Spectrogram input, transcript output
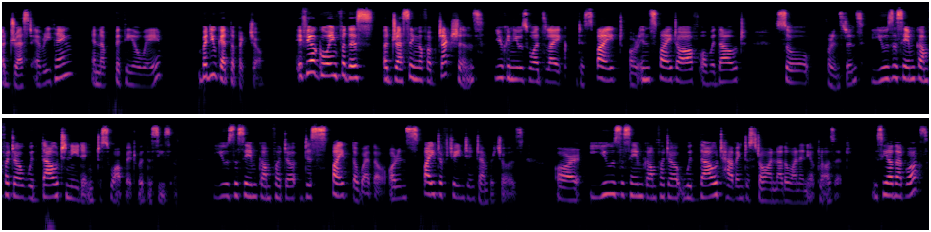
addressed everything in a pithier way. But you get the picture. If you're going for this addressing of objections, you can use words like despite or in spite of or without. So for instance, use the same comforter without needing to swap it with the season. Use the same comforter despite the weather or in spite of changing temperatures. Or use the same comforter without having to store another one in your closet. You see how that works?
